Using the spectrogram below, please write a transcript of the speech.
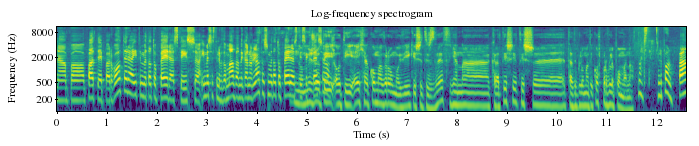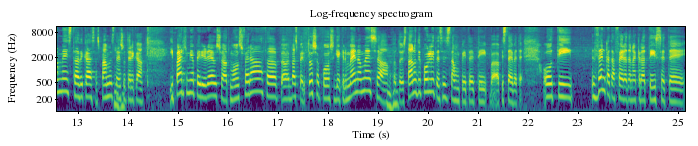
να πάτε αργότερα, είτε μετά το πέρας της. ή μέσα στην εβδομάδα, αν δεν κάνω λάθος, ή μετά το πέρας της εκθέσεω. Νομίζω ότι, ότι έχει ακόμα δρόμο η διοίκηση της ΔΕΘ για να κρατήσει τις, ε, τα διπλωματικώς προφανή προβλεπόμενα. Μάλιστα. Λοιπόν, πάμε στα δικά σας, πάμε στα εσωτερικά. Υπάρχει μια περιραίουσα ατμόσφαιρα, θα, εν πάση περιπτώσει, από συγκεκριμένα μέσα, mm το αισθάνονται οι πολίτες. Εσείς θα μου πείτε τι πιστεύετε. Ότι δεν καταφέρατε να κρατήσετε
